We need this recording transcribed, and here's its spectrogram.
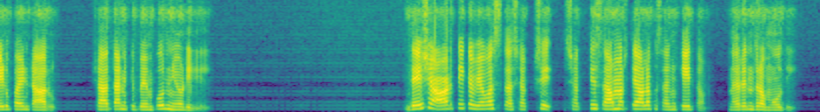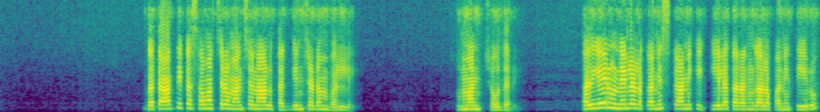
ఏడు పాయింట్ ఆరు శాతానికి పెంపు న్యూఢిల్లీ. దేశ ఆర్థిక వ్యవస్థ శక్తి శక్తి సామర్థ్యాలకు సంకేతం నరేంద్ర మోదీ. గత ఆర్థిక సంవత్సరం అంచనాలు తగ్గించడం వల్లే సుమన్ చౌదరి. పదిహేను నెలల కనిష్టానికి కీలక రంగాల పనితీరు.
